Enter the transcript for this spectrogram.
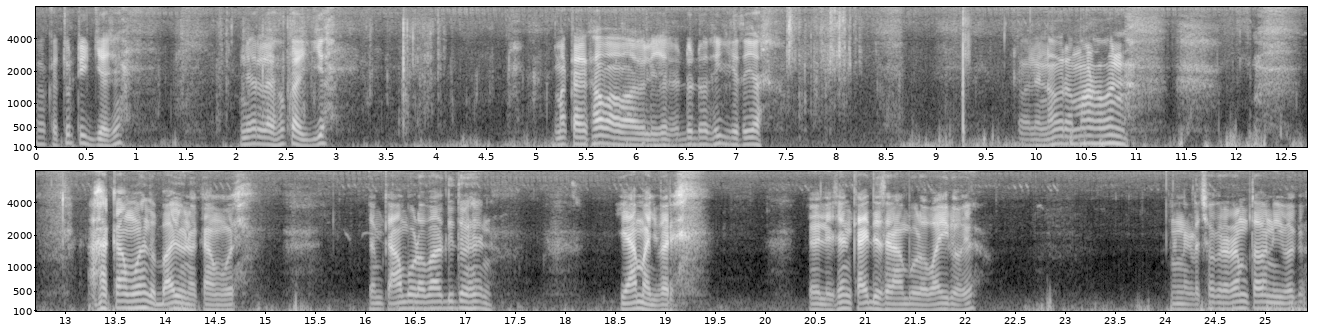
ઓકે, તૂટી ગયા છે. એટલે સુકાઈ ગયા. મકાઈ ખાવા આવેલી છે, એટલે ડોડો થઈ ગયો તૈયાર. એટલે નવરા માણસ હોય ને, આ કામ હોય ને તો બાયુના કામ હોય. જેમ કે આંબોળો વાર દીધો છે ને, એ આમાં જ વરે. એટલે છે ને કાયદેસર આંબોળો વાયરો છે. નાનકડા છોકરા રમતા હોય ને એ વગર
